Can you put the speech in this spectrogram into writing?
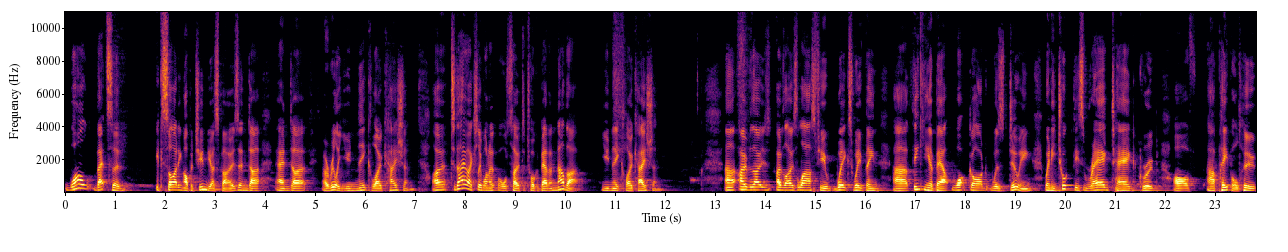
while that's an exciting opportunity, I suppose, and, uh, and uh, a really unique location. Uh, today, I actually wanted also to talk about another unique location. Uh, over those over those last few weeks, we've been uh, thinking about what God was doing when He took this ragtag group of uh, people who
